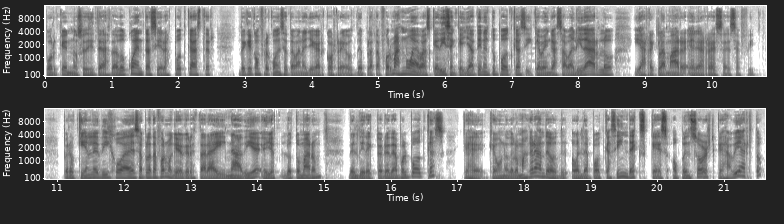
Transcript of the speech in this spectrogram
Porque no sé si te has dado cuenta, si eres podcaster, de que con frecuencia te van a llegar correos de plataformas nuevas que dicen que ya tienen tu podcast y que vengas a validarlo y a reclamar el RSS feed. Pero ¿quién le dijo a esa plataforma que yo quiero estar ahí? Nadie. Ellos lo tomaron del directorio de Apple Podcasts, que es, uno de los más grandes, o, el de Podcast Index, que es open source, que es abierto.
